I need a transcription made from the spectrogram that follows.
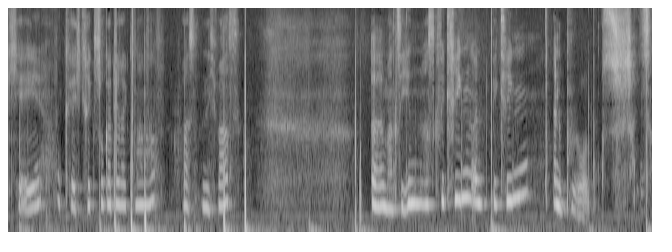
Okay, okay, ich krieg sogar direkt mal was. Weiß nicht was. Äh, mal sehen, was wir kriegen. Und wir kriegen eine Brawlbox. Scheiße.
